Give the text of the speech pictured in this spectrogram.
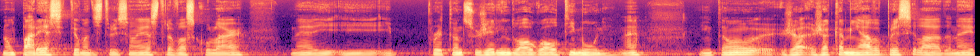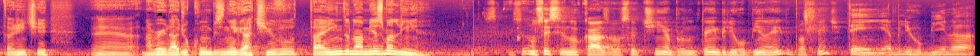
não parece ter uma destruição extravascular, né? E, e, e portanto sugerindo algo autoimune, né? Então já, já caminhava para esse lado, né? Então a gente, é, na verdade, o cumbis negativo está indo na mesma linha. Não sei se no caso você tinha, Bruno, tem bilirrubina aí do paciente? Tem, a bilirrubina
